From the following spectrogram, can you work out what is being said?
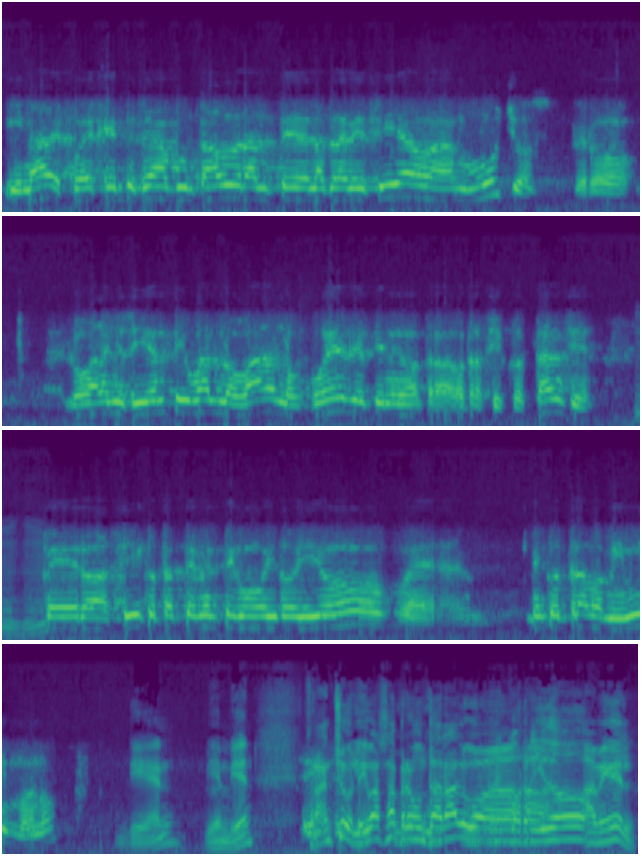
Y nada, después gente se ha apuntado durante la travesía, a muchos, pero luego al año siguiente igual no van, no puede, tienen otra, otras circunstancias. Pero así constantemente como he ido yo, pues me he encontrado a mí mismo, ¿no? Bien, bien, bien. Francho, ¿le ibas a preguntar algo un a, recorrido, a- a Miguel?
